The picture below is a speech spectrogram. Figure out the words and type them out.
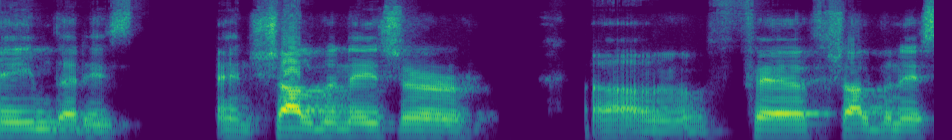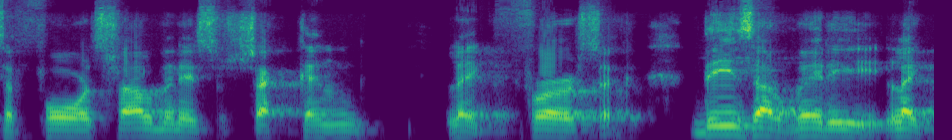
name that is and Shalmaneser uh, fifth Shalmaneser fourth Shalmaneser second like first these are very like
